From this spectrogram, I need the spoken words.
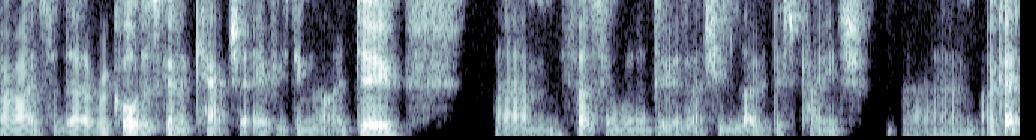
All right, so the recorder is going to capture everything that I do. Um, first thing I'm going to do is actually load this page. Um, okay.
